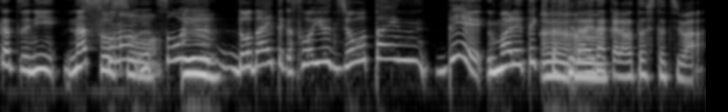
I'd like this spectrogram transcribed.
生活にな、そそうそうの、そういう土台っていうか、そういう状態で生まれてきた世代だから、私たちは。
